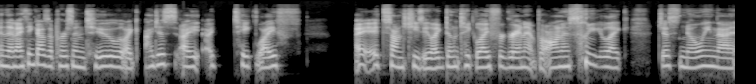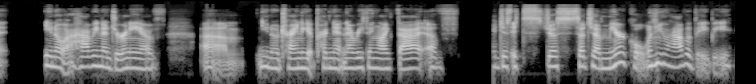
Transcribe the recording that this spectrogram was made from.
and then I think as a person too, like, I just I I take life I it sounds cheesy, like, don't take life for granted, but honestly, like, just knowing that, you know, having a journey of, um, you know, trying to get pregnant and everything like that, of it just it's just such a miracle when you have a baby,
